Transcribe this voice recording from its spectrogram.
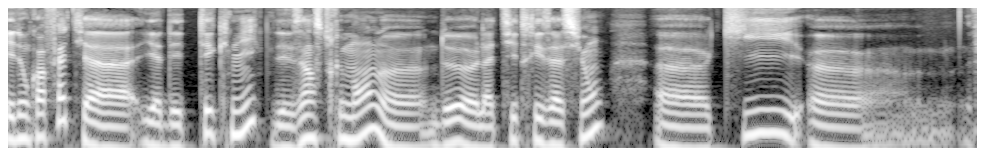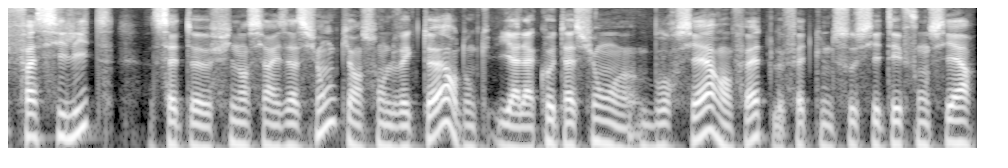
Et donc en fait, il y a, des techniques, des instruments de la titrisation qui facilitent cette financiarisation, qui en sont le vecteur. Donc il y a la cotation boursière, en fait, le fait qu'une société foncière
